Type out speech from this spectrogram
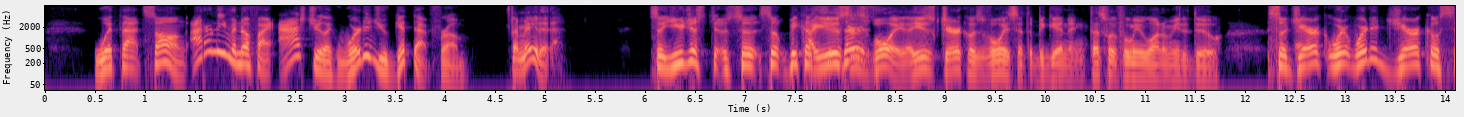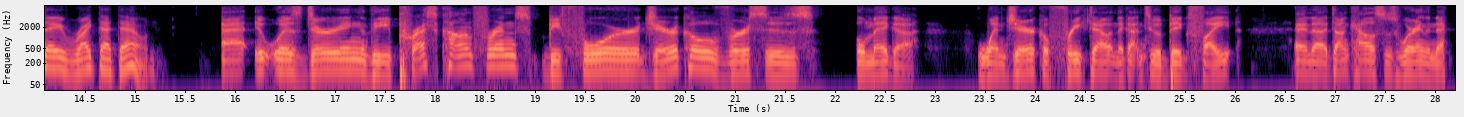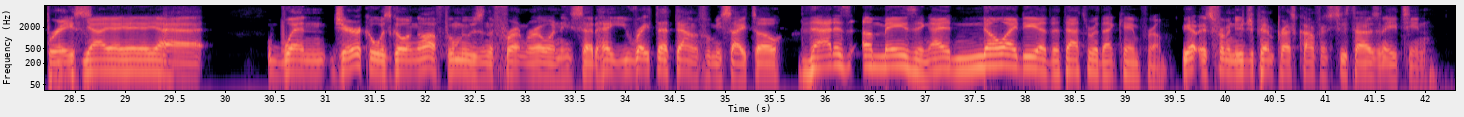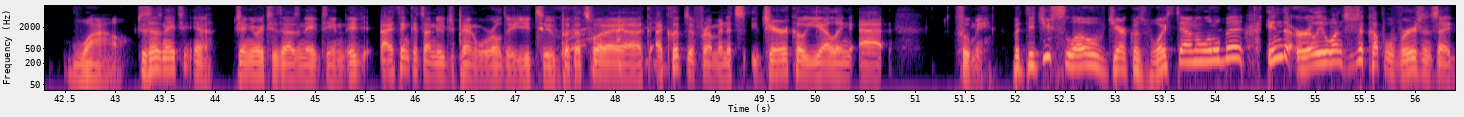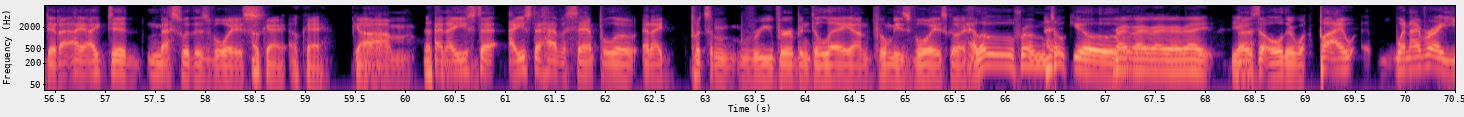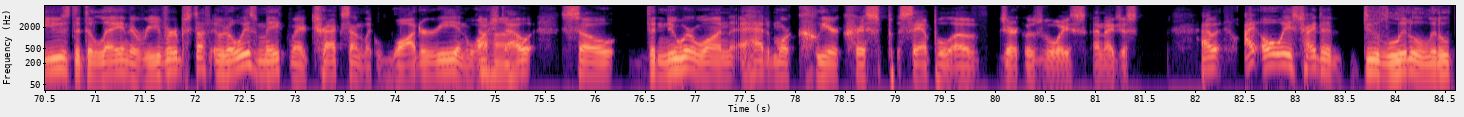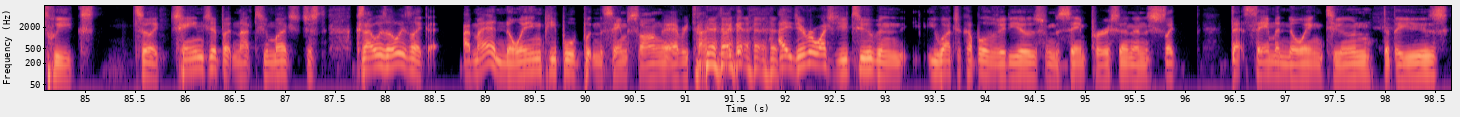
with that song. I don't even know if I asked you like where did you get that from? I made it. So you just so so because I used his voice. I used Jericho's voice at the beginning. That's what Fumi wanted me to do. so Jericho where where did Jericho say write that down? At, it was during the press conference before Jericho versus Omega when Jericho freaked out and they got into a big fight. And uh, Don Callis was wearing the neck brace. Yeah, yeah, yeah, yeah, yeah. Uh, when Jericho was going off, Fumi was in the front row and he said, Hey, you write that down, Fumi Saito. That is amazing. I had no idea that that's where that came from. Yep, it's from a New Japan press conference 2018. Wow. 2018? Yeah. January 2018. It, I think it's on New Japan World or YouTube, but that's what I uh, I clipped it from, and it's Jericho yelling at Fumi. But did you slow Jericho's voice down a little bit? In the early ones, there's a couple versions I did. I I did mess with his voice. Okay, okay. Got. Um, and I used to I used to have a sample of, and I put some reverb and delay on Fumi's voice, going "Hello from Uh, Tokyo." Right, right, right, right, right. That was the older one. But I, whenever I used the delay and the reverb stuff, it would always make my track sound like watery and washed Uh-huh. out. So the newer one, it had a more clear, crisp sample of Jericho's voice, and I just, I, I always tried to do little, little tweaks to like change it, but not too much. Just because I was always like, am I annoying people putting the same song every time? I get, I, do you ever watch YouTube and you watch a couple of videos from the same person and it's just like that same annoying tune that they use?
